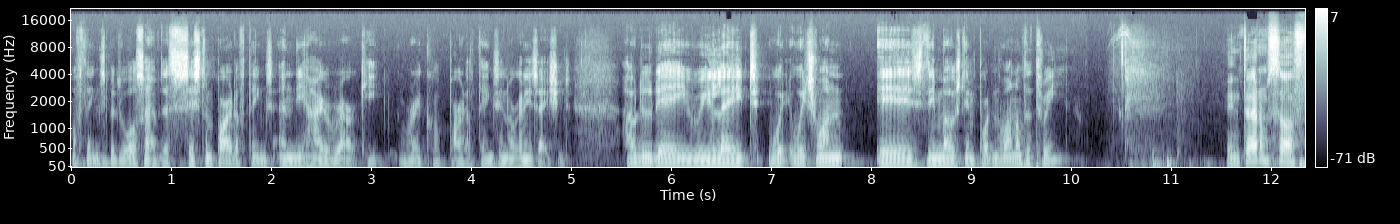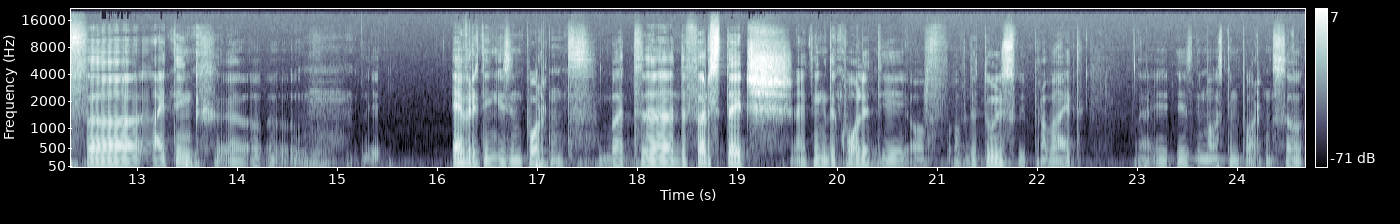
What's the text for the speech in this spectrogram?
of things, but we also have the system part of things and the hierarchy, hierarchical part of things in organizations. How do they relate? Wh which one is the most important one of the three? In terms of, uh, I think uh, everything is important, but uh, the first stage, I think the quality of, of the tools we provide uh, is the most important. So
